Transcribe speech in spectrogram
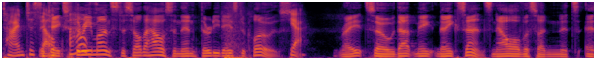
time to sell. it takes three house. months to sell the house and then 30 days to close. Yeah. Right. So that make, makes sense. Now all of a sudden it's, uh,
